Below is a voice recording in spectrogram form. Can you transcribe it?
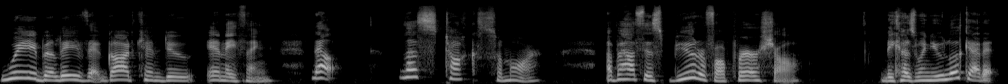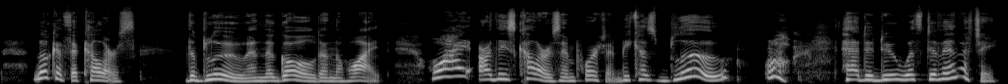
We believe that God can do anything. Now, let's talk some more about this beautiful prayer shawl because when you look at it, look at the colors the blue and the gold and the white. Why are these colors important? Because blue oh, had to do with divinity.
